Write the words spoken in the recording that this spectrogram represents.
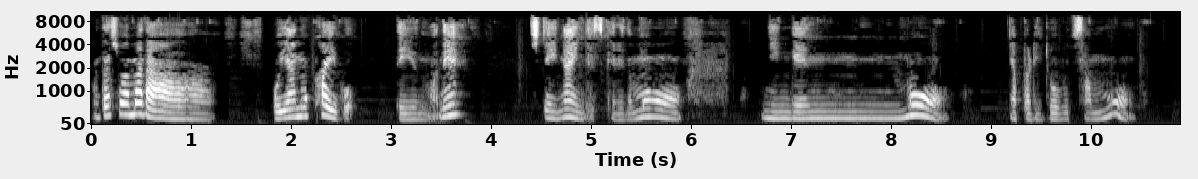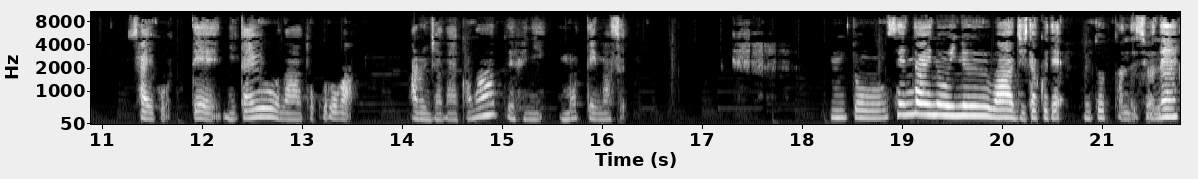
私はまだ、親の介護っていうのはね、していないんですけれども、人間も、やっぱり動物さんも、最後って似たようなところがあるんじゃないかなというふうに思っています。うんと、先代の犬は自宅で見とったんですよね。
